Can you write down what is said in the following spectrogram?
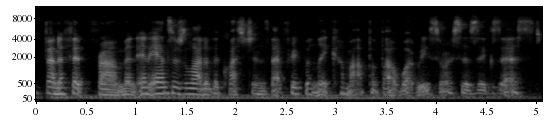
benefit from and, and answers a lot of the questions that frequently come up about what resources exist.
